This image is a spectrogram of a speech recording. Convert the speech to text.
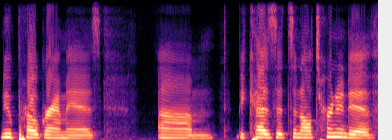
new program is um, because it's an alternative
